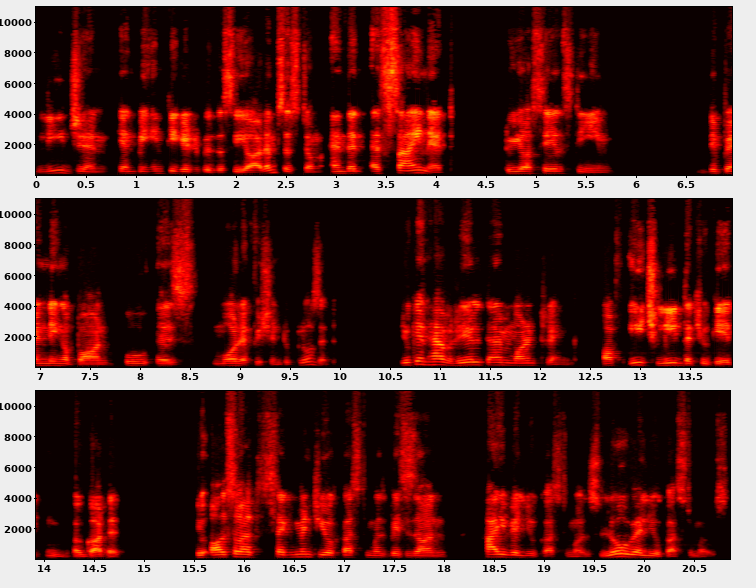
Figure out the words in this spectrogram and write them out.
lead gen can be integrated with the CRM system and then assign it to your sales team depending upon who is more efficient to close it. You can have real time monitoring of each lead that you get uh, got it. You also have segment your customers based on high value customers, low value customers,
